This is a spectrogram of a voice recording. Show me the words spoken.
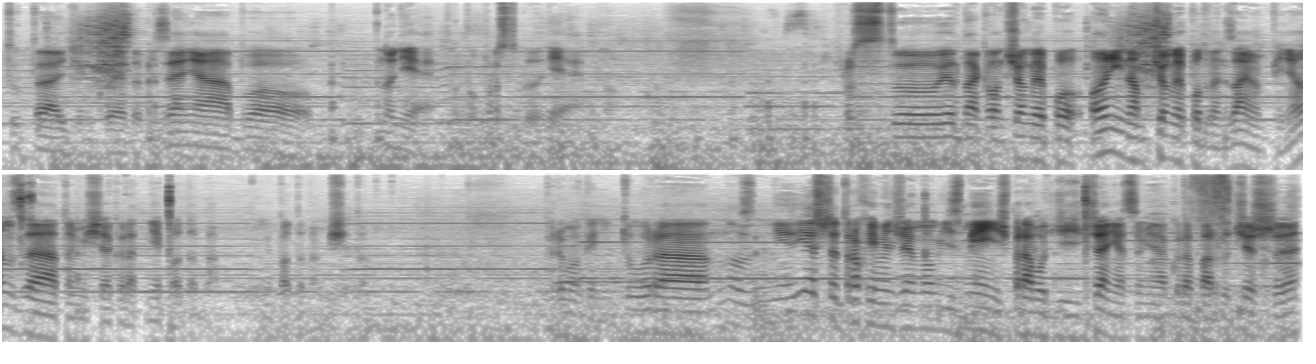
tutaj, dziękuję, do widzenia, bo... No nie, no po prostu no nie. Po prostu jednak on ciągle po... Oni nam ciągle podwędzają pieniądze, a to mi się akurat nie podoba. Nie podoba mi się to. Prymogenitura... No nie, jeszcze trochę będziemy mogli zmienić prawo dziedziczenia, co mnie akurat bardzo cieszy.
